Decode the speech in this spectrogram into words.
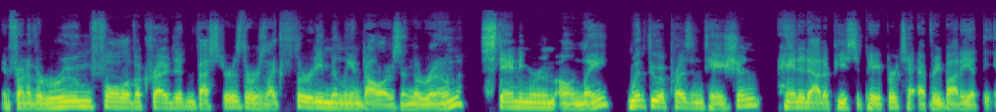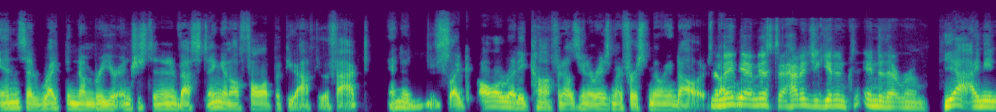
in front of a room full of accredited investors. There was like $30 million in the room, standing room only. Went through a presentation, handed out a piece of paper to everybody at the end, said, write the number you're interested in investing, and I'll follow up with you after the fact. And it's like already confident I was going to raise my first million dollars. Now, maybe I missed it. How did you get in, into that room? Yeah. I mean,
